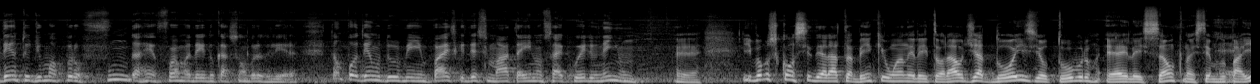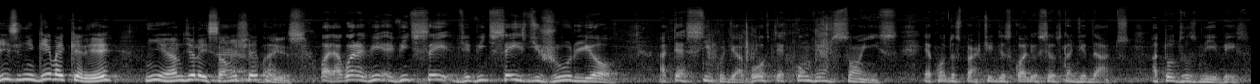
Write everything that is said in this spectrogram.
dentro de uma profunda reforma da educação brasileira. Então podemos dormir em paz que desse mato aí não sai coelho nenhum. É. E vamos considerar também que o ano eleitoral, dia 2 de outubro, é a eleição que nós temos é. no país e ninguém vai querer, em ano de eleição, não, mexer não com isso. Olha, agora 26, de 26 de julho até 5 de agosto é convenções. É quando os partidos escolhem os seus candidatos a todos os níveis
